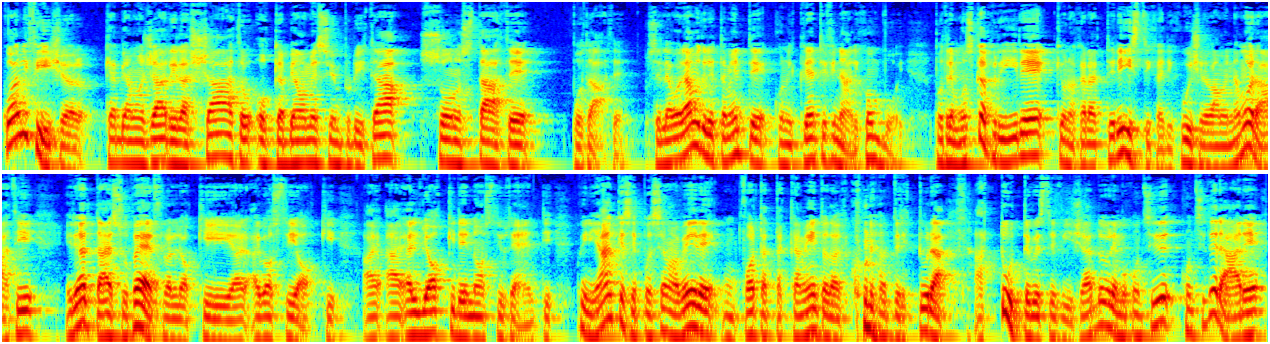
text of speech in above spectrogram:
Quali feature che abbiamo già rilasciato o che abbiamo messo in priorità sono state potate? se lavoriamo direttamente con il cliente finale, con voi, potremmo scoprire che una caratteristica di cui ci eravamo innamorati in realtà è superflua agli occhi, ai vostri occhi, agli occhi dei nostri utenti. Quindi anche se possiamo avere un forte attaccamento ad alcune o addirittura a tutte queste feature, dovremo considerare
